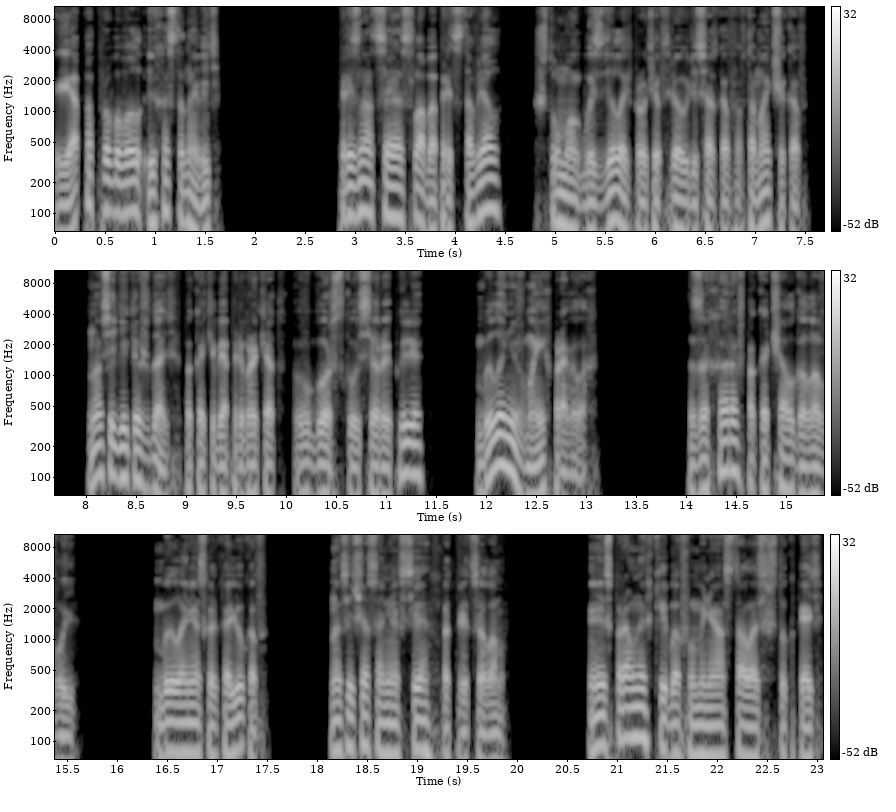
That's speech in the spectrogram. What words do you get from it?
Я попробовал их остановить. Признаться, я слабо представлял, что мог бы сделать против трех десятков автоматчиков, но сидеть и ждать, пока тебя превратят в горстку серой пыли, было не в моих правилах. Захаров покачал головой. Было несколько люков, но сейчас они все под прицелом. И исправных кибов у меня осталось штук пять.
